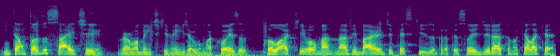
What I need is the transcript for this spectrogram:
Então, todo site normalmente que vende alguma coisa, coloque uma navbar de pesquisa para a pessoa ir direto no que ela quer.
